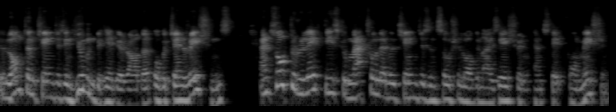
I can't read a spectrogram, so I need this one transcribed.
long-term changes in human behavior rather over generations, and sought to relate these to macro-level changes in social organization and state formation.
